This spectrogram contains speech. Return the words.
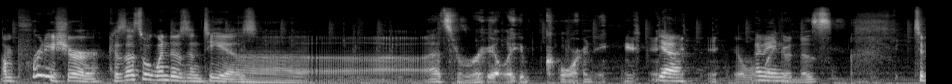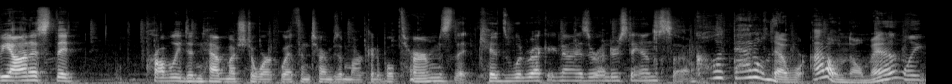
I'm pretty sure, because that's what Windows NT is. Uh, that's really corny. yeah. oh I my mean- goodness. To be honest, they probably didn't have much to work with in terms of marketable terms that kids would recognize or understand. So, Call it Battle Network. I don't know, man. Like,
